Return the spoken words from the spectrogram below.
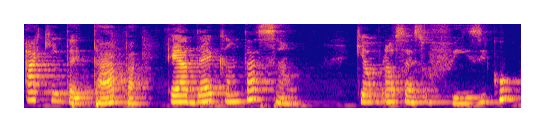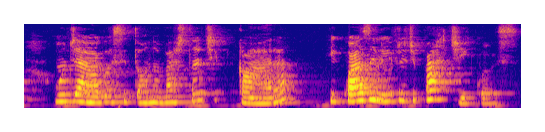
A quinta etapa é a decantação, que é um processo físico onde a água se torna bastante clara e quase livre de partículas.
